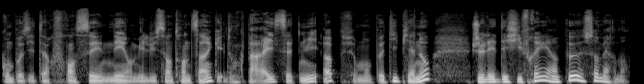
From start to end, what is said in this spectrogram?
compositeur français né en 1835. Et donc pareil, cette nuit, hop, sur mon petit piano, je l'ai déchiffré un peu sommairement.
